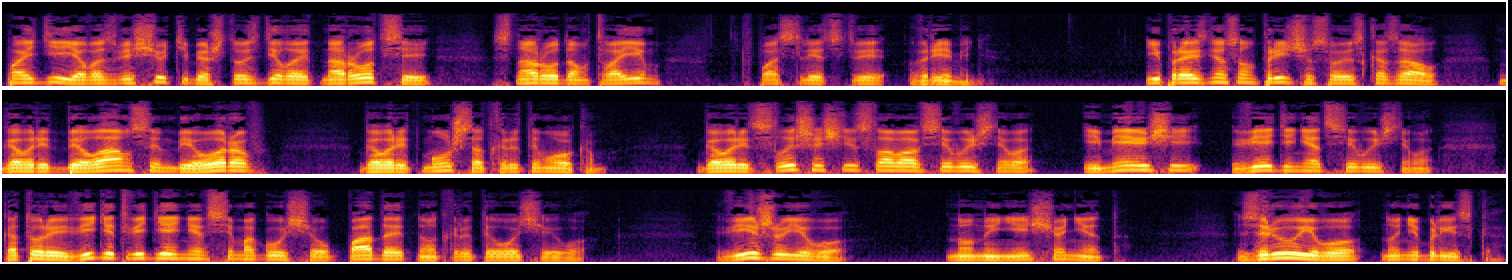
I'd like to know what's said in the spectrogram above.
Пойди, я возвещу тебе, что сделает народ сей с народом твоим впоследствии времени. И произнес он притчу свою, сказал, говорит Белам, сын Биоров, говорит муж с открытым оком. Говорит слышащий слова Всевышнего, имеющий ведение от Всевышнего, который видит видение всемогущего, падает на открытые очи его. Вижу его, но ныне еще нет. Зрю его, но не близко.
